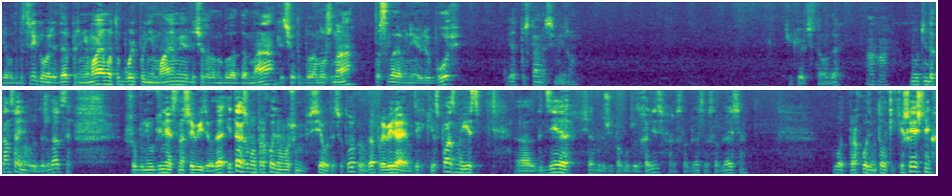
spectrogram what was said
Я буду быстрее говорить, да, принимаем эту боль, понимаем ее, для чего она была дана, для чего-то была нужна, посылаем в нее любовь и отпускаем с миром. Чуть легче стало, да? Ага. Ну вот не до конца я не буду дожидаться, чтобы не удлинять наше видео, да. И также мы проходим, в общем, все вот эти вот органы, да, проверяем, где какие спазмы есть, э, где, сейчас буду чуть поглубже заходить, расслабляйся, расслабляйся. Вот, проходим тонкий кишечник,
